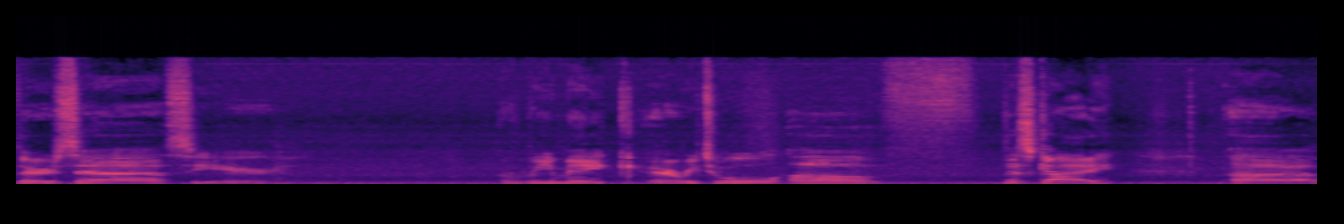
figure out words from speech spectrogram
there's uh, let's see here, a remake or a retool of this guy uh,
